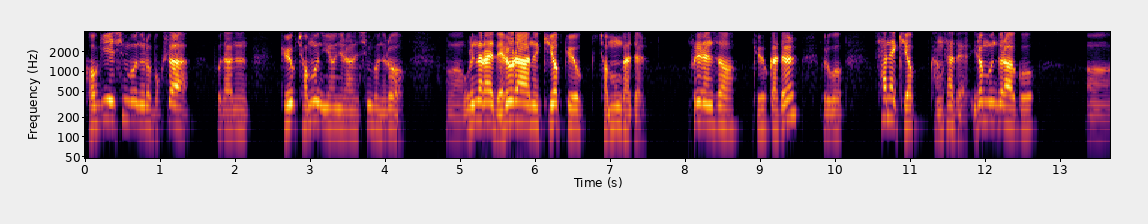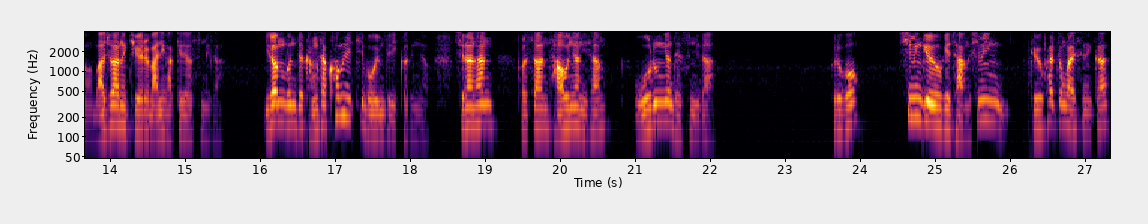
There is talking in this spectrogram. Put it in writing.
거기에 신분으로 목사보다는 교육 전문위원이라는 신분으로 어, 우리나라에 내로라는 기업 교육 전문가들, 프리랜서 교육가들, 그리고 사내 기업 강사들 이런 분들하고 어, 마주하는 기회를 많이 갖게 되었습니다. 이런 분들 강사 커뮤니티 모임들이 있거든요. 지난 한 벌써 한 4, 5년 이상 5, 6년 됐습니다. 그리고 시민교육의 장, 시민교육 활동가 있으니까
